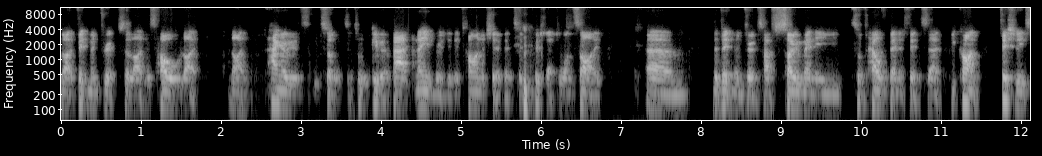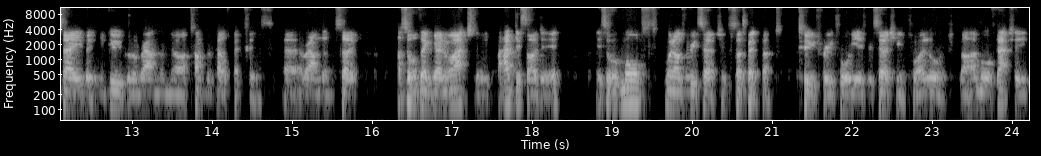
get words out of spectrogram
Like vitamin drips are like this whole like like hangovers sort of, sort of give it a bad name really. They tarnish it a bit, so push that to one side. Um, the vitamin drips have so many sort of health benefits that you can't officially say, but if you Google around them, there are tons of health benefits uh, around them. So I sort of then going, well, actually, I had this idea. It sort of morphed when I was researching. So I spent about two, three, four years researching it before I launched. Like I morphed actually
